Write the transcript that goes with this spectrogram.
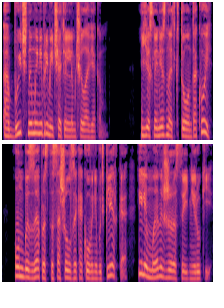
обычным и непримечательным человеком. Если не знать, кто он такой, он бы запросто сошел за какого-нибудь клерка или менеджера средней руки.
